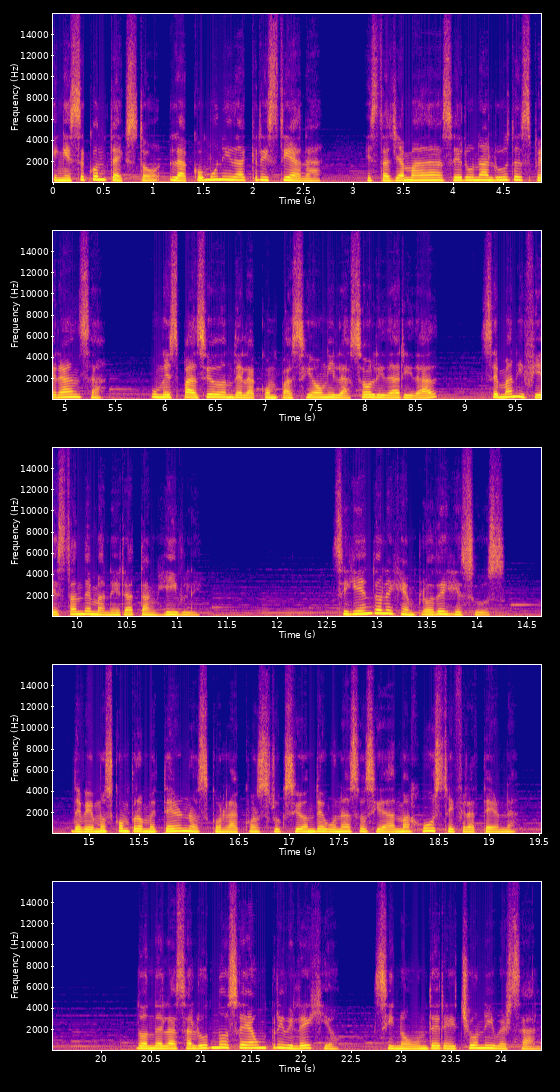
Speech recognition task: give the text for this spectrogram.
En ese contexto, la comunidad cristiana está llamada a ser una luz de esperanza, un espacio donde la compasión y la solidaridad se manifiestan de manera tangible. Siguiendo el ejemplo de Jesús, Debemos comprometernos con la construcción de una sociedad más justa y fraterna, donde la salud no sea un privilegio, sino un derecho universal.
